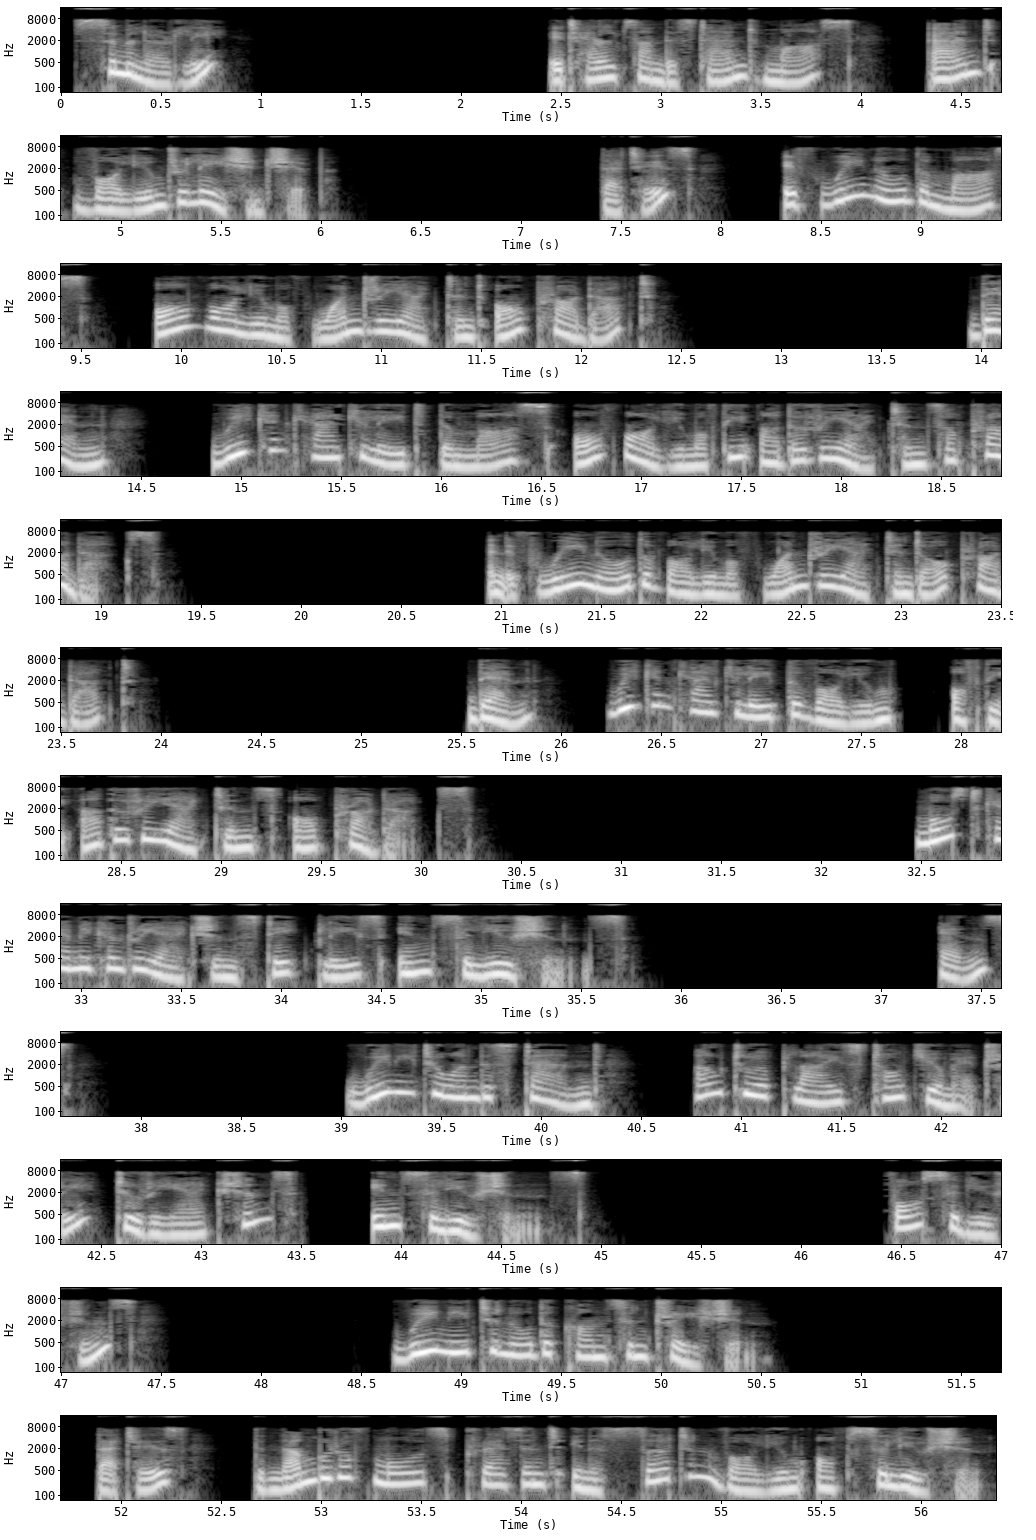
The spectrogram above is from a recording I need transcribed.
Similarly, it helps understand mass and volume relationship. That is, if we know the mass or volume of one reactant or product, then we can calculate the mass or volume of the other reactants or products. And if we know the volume of one reactant or product, then we can calculate the volume of the other reactants or products. Most chemical reactions take place in solutions. Hence, we need to understand how to apply stoichiometry to reactions in solutions. For solutions, we need to know the concentration. That is, the number of moles present in a certain volume of solution.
